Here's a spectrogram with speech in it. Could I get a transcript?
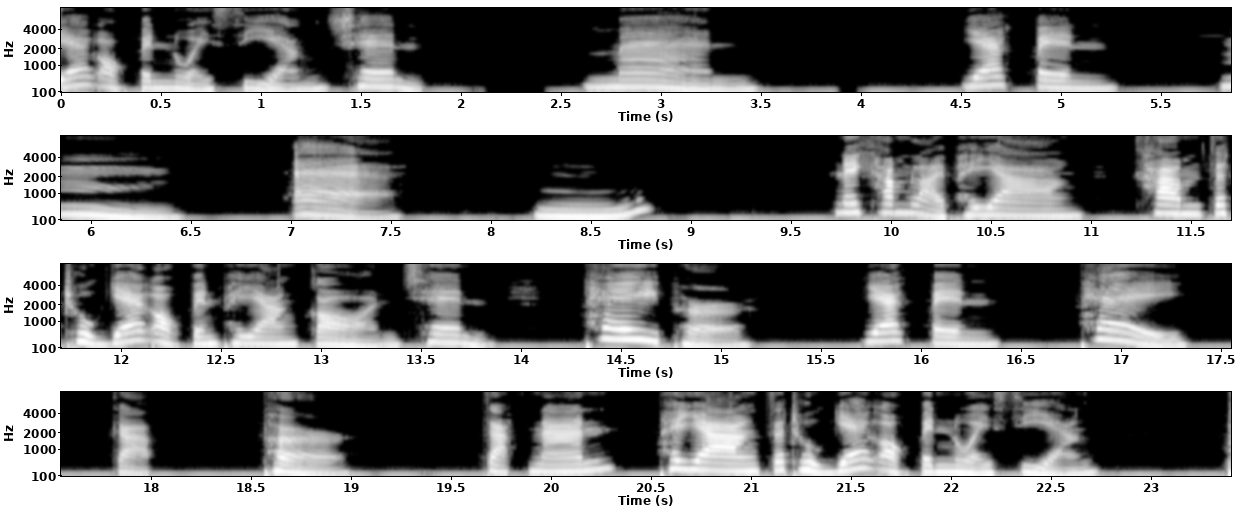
แยกออกเป็นหน่วยเสียง เช่น man แยกเป็น m air หูในคำหลายพยางค์คำจะถูกแยกออกเป็นพยางค์ก่อน เช่น paper แยกเป็น pay กับ per จากนั้นพยางค์จะถูกแยกออกเป็นหน่วยเสียง p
